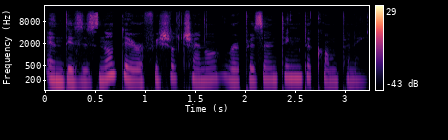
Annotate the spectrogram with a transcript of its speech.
and this is not their official channel representing the company.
